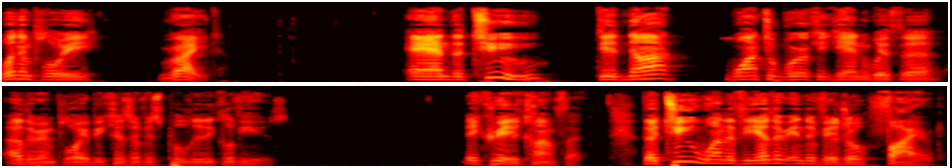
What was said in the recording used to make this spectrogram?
one employee right. And the two did not want to work again with the other employee because of his political views. They created conflict. The two wanted the other individual fired.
